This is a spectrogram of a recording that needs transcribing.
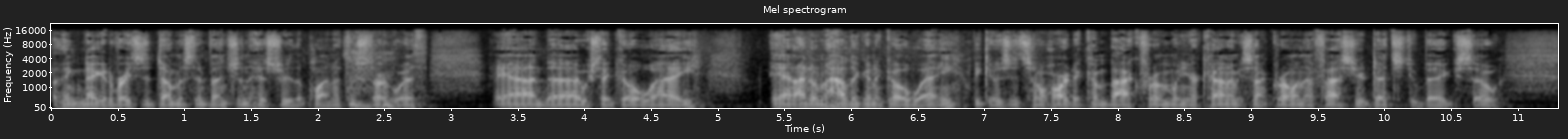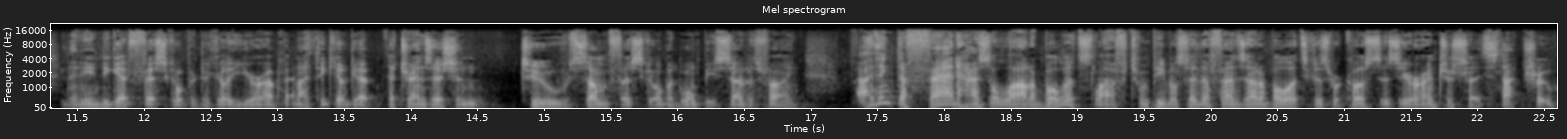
I think negative rates is the dumbest invention in the history of the planet to start with. And uh, I wish they'd go away. And I don't know how they're going to go away because it's so hard to come back from when your economy's not growing that fast your debt's too big. So they need to get fiscal, particularly Europe. And I think you'll get a transition to some fiscal, but it won't be satisfying. I think the Fed has a lot of bullets left. When people say the Fed's out of bullets because we're close to zero interest rates, it's not true.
